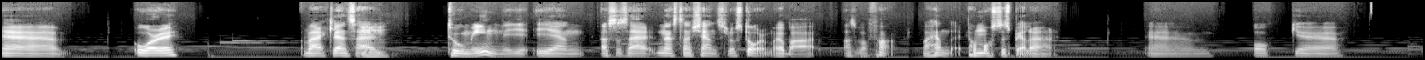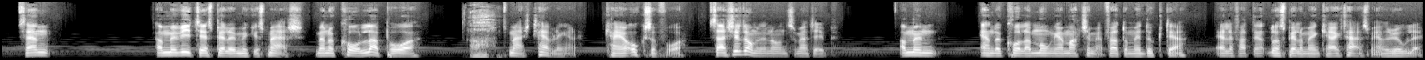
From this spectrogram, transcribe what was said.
Uh, Ori. Verkligen så här Mm. tog mig in i, i en alltså så här, nästan känslostorm. Och jag bara, alltså vad fan, vad händer? Jag måste spela det här. Ehm, och eh, sen, ja men vi tre spelar ju mycket Smash. Men att kolla på Ah. Smash-tävlingar kan jag också få. Särskilt om det är någon som jag typ, ja men ändå kollar många matcher med för att de är duktiga. Eller för att de spelar med en karaktär som är rolig.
